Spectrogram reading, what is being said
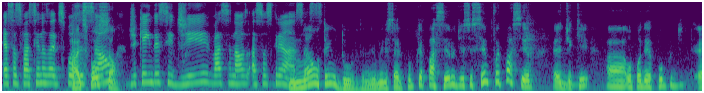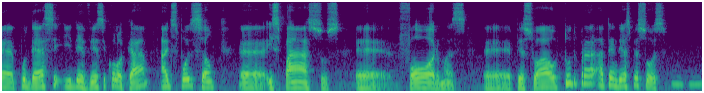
essas vacinas à disposição, à disposição. de quem decidir vacinar as suas crianças. Não tenho dúvida. E o Ministério Público é parceiro disso e sempre foi parceiro. é, de que a, o poder público é, pudesse e devesse colocar à disposição é, espaços, é, formas, é, pessoal, tudo para atender as pessoas. Uhum.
